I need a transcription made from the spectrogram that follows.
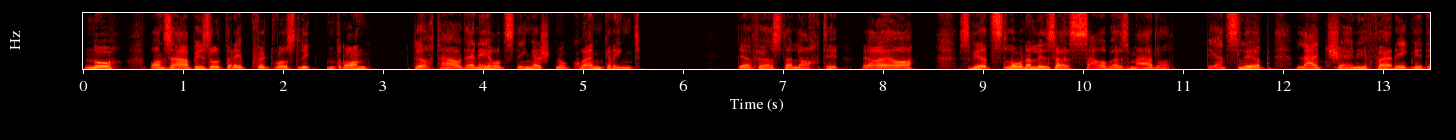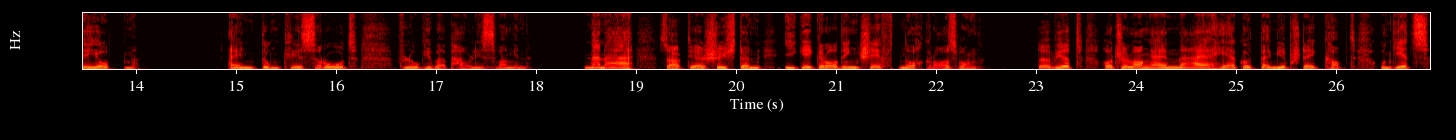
No, wenn's auch ein bissel tröpfelt, was liegt denn dran? Durch die Haut eine hat's dingerst noch keinen geringt. Der Förster lachte. Ja, ja, S Wirtslohnerl is ein saubers Madel. Der's lieb, Leitscheine verregnete Joppen. Ein dunkles Rot flog über Paulis Wangen. Na, na, sagte er schüchtern, ich geh grad in Geschäft nach Graswang. Der Wirt hat schon lange ein neuer Herrgott bei mir bestellt gehabt und jetzt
